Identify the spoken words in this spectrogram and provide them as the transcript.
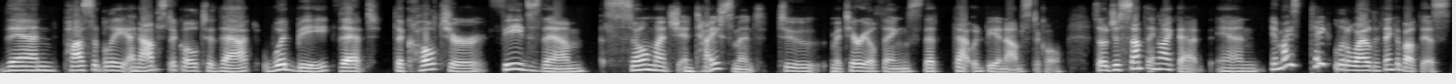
then possibly an obstacle to that would be that the culture feeds them so much enticement to material things that that would be an obstacle. So just something like that. And it might take a little while to think about this.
